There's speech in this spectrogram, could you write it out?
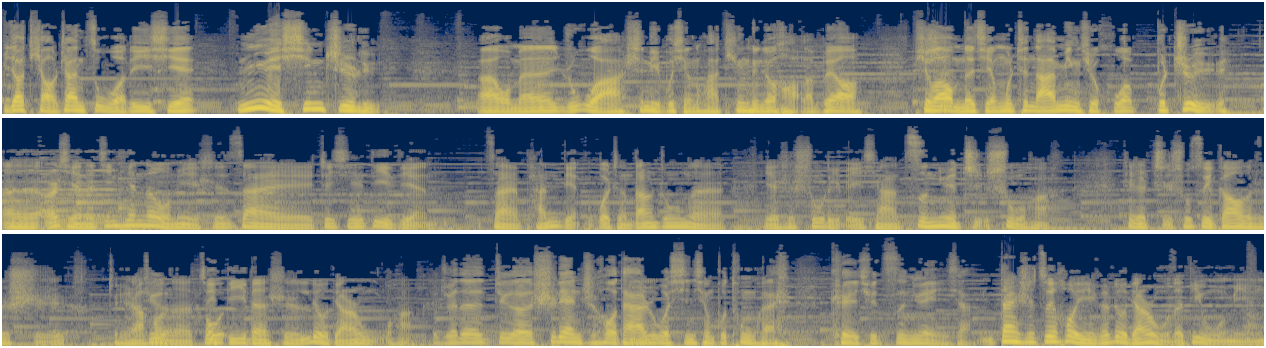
比较挑战自我的一些虐心之旅。啊、我们如果啊身体不行的话，听听就好了，不要听完我们的节目真拿命去活，不至于。呃，而且呢，今天呢，我们也是在这些地点在盘点的过程当中呢，也是梳理了一下自虐指数哈。这个指数最高的是十，对然后呢，这个最低的是六点五哈。我觉得这个失恋之后，大家如果心情不痛快，可以去自虐一下。但是最后一个六点五的第五名，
